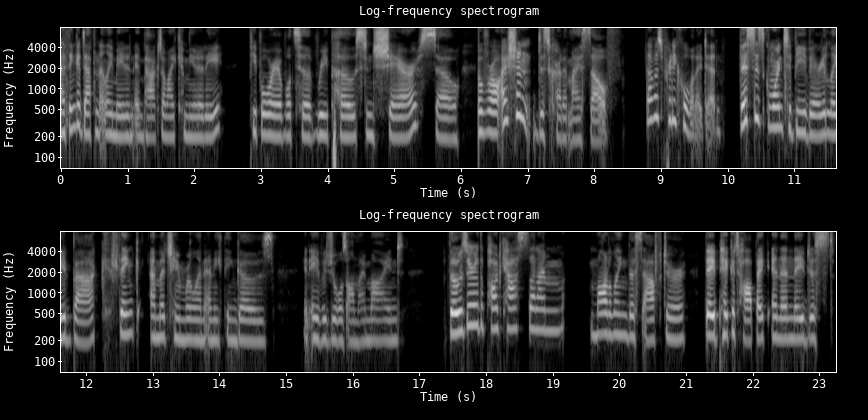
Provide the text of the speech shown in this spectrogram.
I think it definitely made an impact on my community. People were able to repost and share. So, overall, I shouldn't discredit myself. That was pretty cool what I did. This is going to be very laid back. Think Emma Chamberlain, Anything Goes, and Ava Jules on my mind. Those are the podcasts that I'm modeling this after. They pick a topic and then they just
